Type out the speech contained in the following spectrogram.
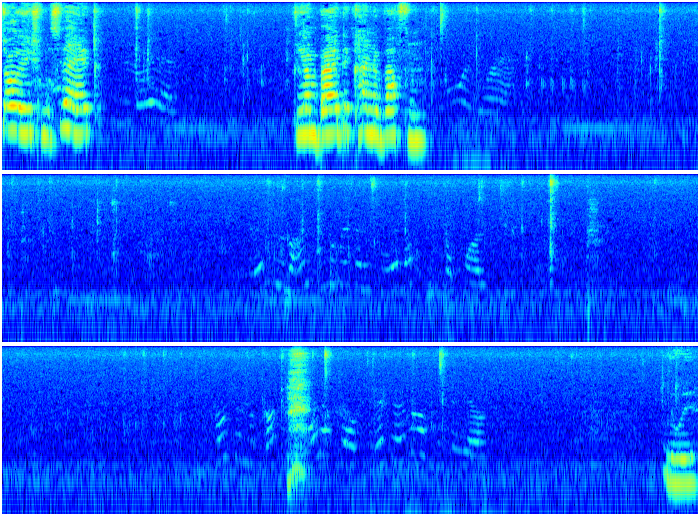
Sorry, ich muss weg. Die haben beide keine Waffen. Null.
